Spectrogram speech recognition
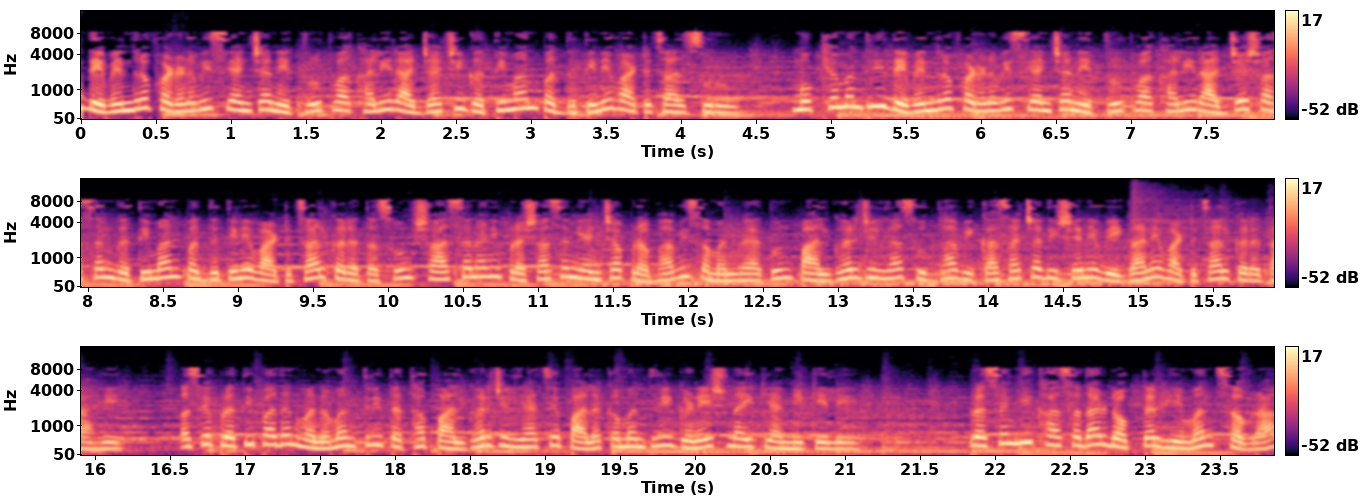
देवेंद्र फडणवीस यांच्या नेतृत्वाखाली राज्याची गतिमान पद्धतीने वाटचाल सुरू. मुख्यमंत्री देवेंद्र फडणवीस यांच्या नेतृत्वाखाली राज्य शासन गतिमान पद्धतीने वाटचाल करत असून शासन आणि प्रशासन यांच्या प्रभावी समन्वयातून पालघर जिल्हा सुद्धा विकासाच्या दिशेने वेगाने वाटचाल करत आहे असे प्रतिपादन वनमंत्री तथा पालघर जिल्ह्याचे पालकमंत्री गणेश नाईक यांनी केले. प्रसंगी खासदार डॉक्टर हेमंत सवरा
